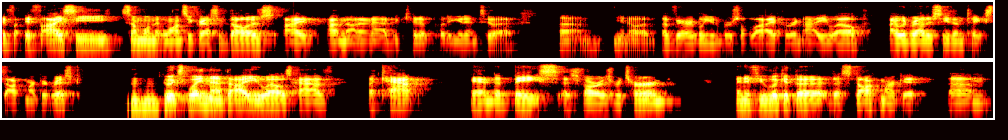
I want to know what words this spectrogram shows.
If if I see someone that wants aggressive dollars, I I'm not an advocate of putting it into a um, you know a, a, variable universal life or an IUL. I would rather see them take stock market risk. Mm-hmm. To explain that, the IULs have a cap and a base as far as return. And if you look at the the stock market, um,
